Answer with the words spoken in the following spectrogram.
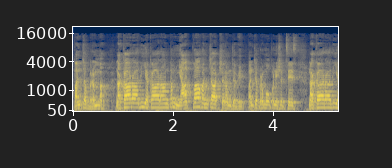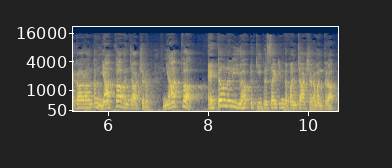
Pancha Brahma. Nakaradi Yakarantam Nyatva Panchaksharam Jabe. Pancha Brahma Upanishad says Nakaradi Yakarantam Nyatva Panchaksharam. Nyatva. Eternally, you have to keep reciting the Panchakshara mantra.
